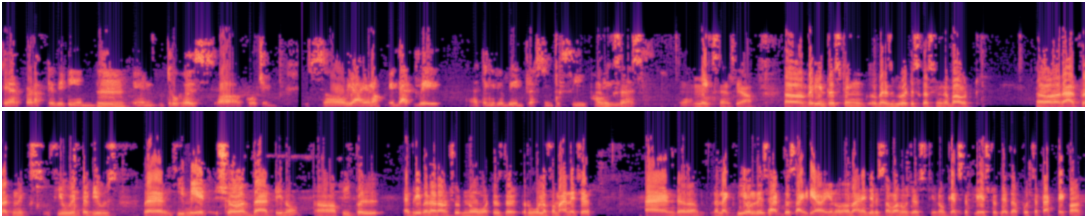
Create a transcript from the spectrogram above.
their productivity in, mm. in, through his, uh, coaching. So, yeah, you know, in that way, I think it will be interesting to see how Makes sense. Yeah. Makes sense, yeah. Uh, very interesting as we were discussing about uh, Ralf Rangnick's few interviews where he made sure that, you know, uh, people, everyone around should know what is the role of a manager. And uh, like we always had this idea, you know, a manager is someone who just, you know, gets the players together, puts a tactic on,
